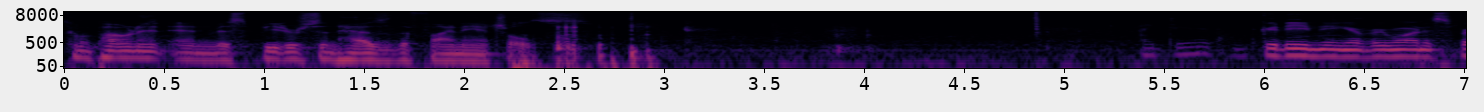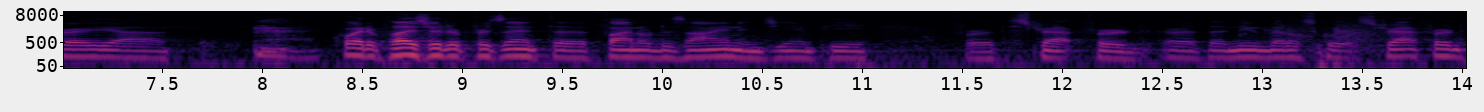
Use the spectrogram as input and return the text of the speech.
component, and Ms. Peterson has the financials. Did. Good evening, everyone. It's very, uh, quite a pleasure to present the final design in GMP for the Stratford, uh, the new middle school at Stratford.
